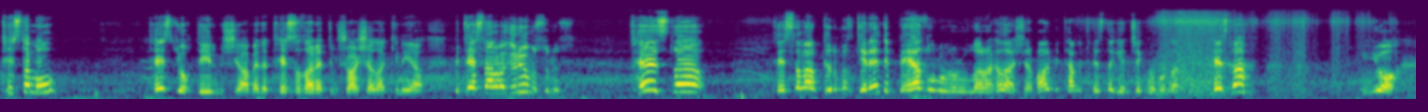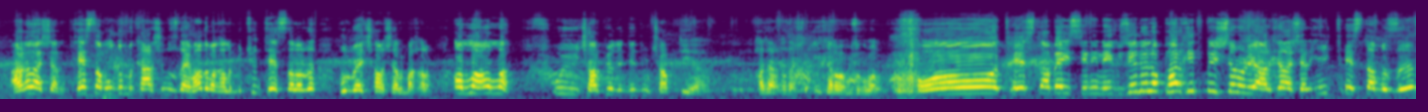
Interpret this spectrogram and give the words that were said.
Tesla mı o? Test yok değilmiş ya. Ben de Tesla zannettim şu aşağıdakini ya. Bir Tesla araba görüyor musunuz? Tesla! Tesla'lar kırmızı. Genelde beyaz olurlar arkadaşlar. Bana bir tane Tesla geçecek mi buradan? Tesla? Yok. Arkadaşlar Tesla buldum mu karşınızdayım. Hadi bakalım bütün Tesla'ları bulmaya çalışalım bakalım. Allah Allah. Uy çarpıyordu dedim çarptı ya. Hadi arkadaşlar ilk arabamızı bulalım. Oo Tesla Bey seni ne güzel öyle park etmişler oraya arkadaşlar. İlk Tesla'mızı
